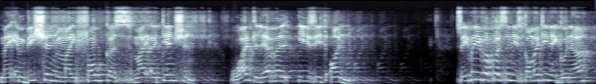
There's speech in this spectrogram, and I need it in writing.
my ambition, my focus, my attention, what level is it on? So even if a person is committing a guna,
